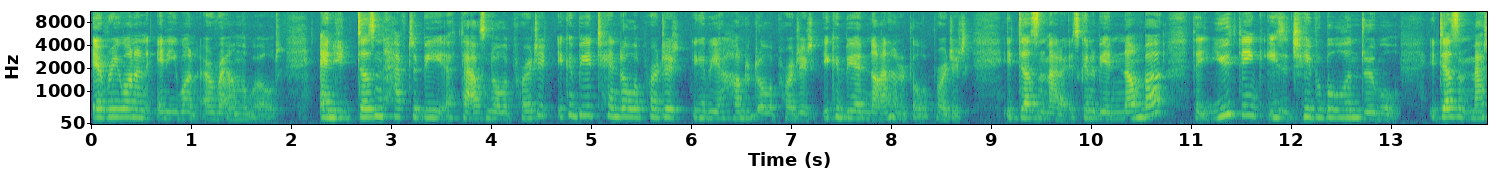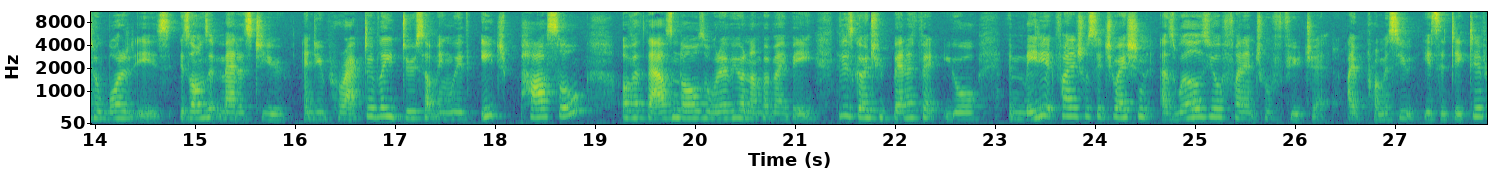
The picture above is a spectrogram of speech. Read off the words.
everyone and anyone around the world. And it doesn't have to be a $1,000 project. It can be a $10 project, it can be a $100 project, it can be a $900 project. It doesn't matter. It's going to be a number that you think is achievable and doable. It doesn't matter what it is, as long as it matters to you and you proactively do something with each parcel of a thousand dollars or whatever your number may be that is going to benefit your immediate financial situation as well as your financial future. I promise you it's addictive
